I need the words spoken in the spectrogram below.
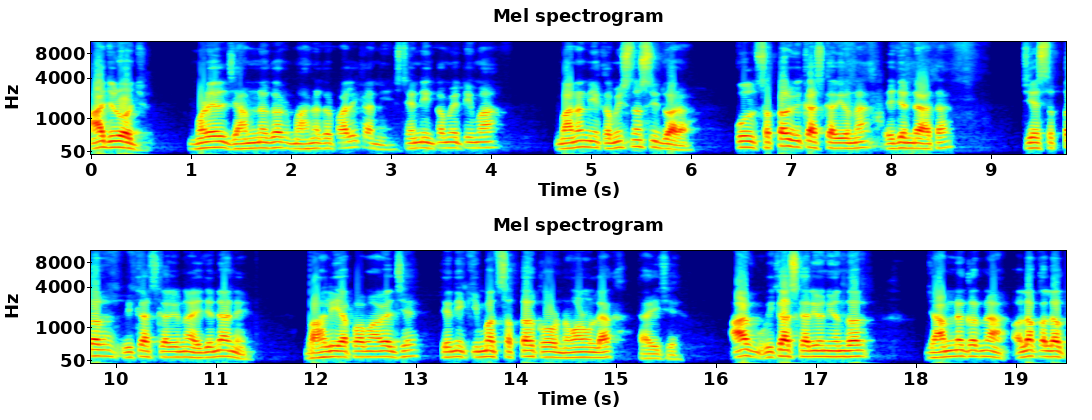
આજરોજ મળેલ જામનગર મહાનગરપાલિકાની સ્ટેન્ડિંગ કમિટીમાં માનનીય કમિશનરશ્રી દ્વારા કુલ સત્તર વિકાસ કાર્યોના એજન્ડા હતા. જે સત્તર વિકાસ કાર્યોના એજન્ડાને બહાલી આપવામાં આવેલ છે. તેની કિંમત સત્તર કરોડ નવ્વાણું લાખ થાય છે. આ વિકાસ કાર્યોની અંદર જામનગરના અલગ અલગ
